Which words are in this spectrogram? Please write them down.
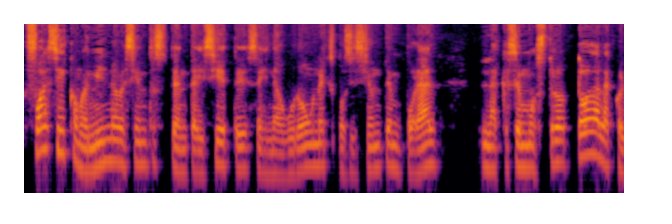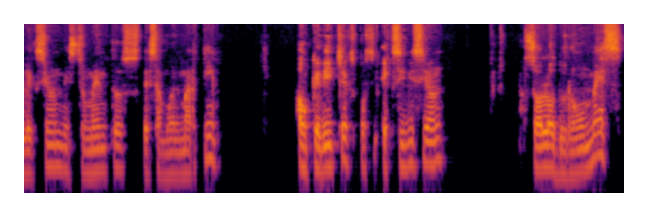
Fue así como en 1977 se inauguró una exposición temporal en la que se mostró toda la colección de instrumentos de Samuel Martín, aunque dicha exhibición solo duró un mes,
